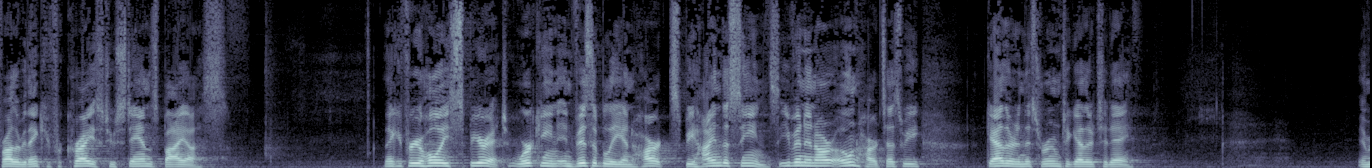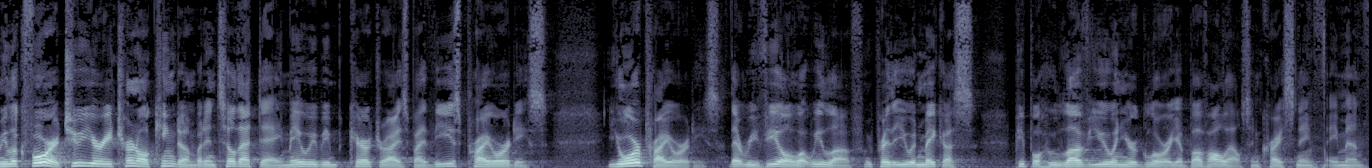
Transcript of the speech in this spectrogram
Father, we thank you for Christ who stands by us. Thank you for your Holy Spirit working invisibly in hearts, behind the scenes, even in our own hearts as we gathered in this room together today. And we look forward to your eternal kingdom, but until that day, may we be characterized by these priorities, your priorities that reveal what we love. We pray that you would make us people who love you and your glory above all else. In Christ's name, amen.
